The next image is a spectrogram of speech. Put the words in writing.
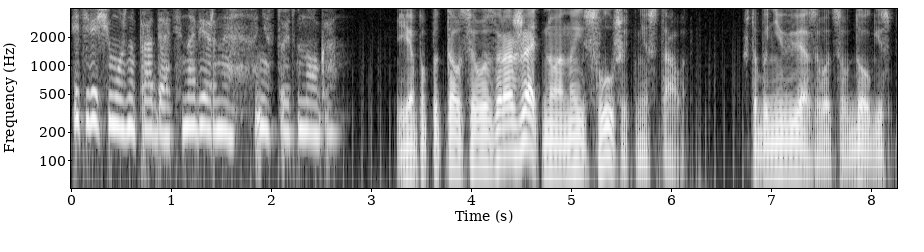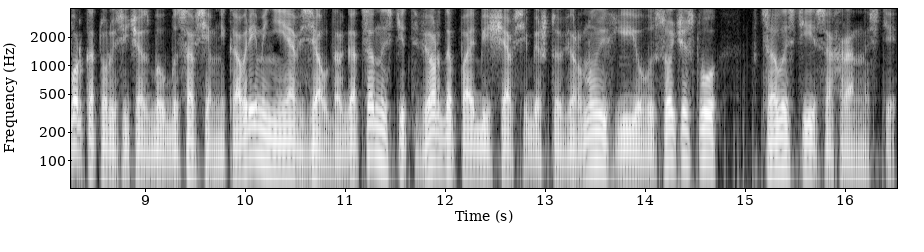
Эти вещи можно продать. Наверное, они стоят много. Я попытался возражать, но она и слушать не стала. Чтобы не ввязываться в долгий спор, который сейчас был бы совсем не ко времени, я взял драгоценности, твердо пообещав себе, что верну их ее высочеству в целости и сохранности.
